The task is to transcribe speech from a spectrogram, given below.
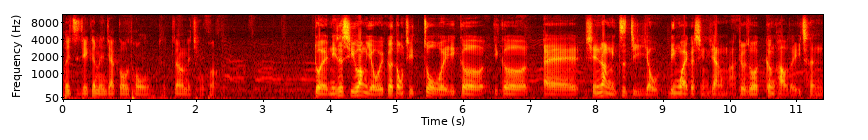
会直接跟人家沟通的这样的情况，对，你是希望有一个东西作为一个一个，呃，先让你自己有另外一个形象嘛，就是说更好的一层。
